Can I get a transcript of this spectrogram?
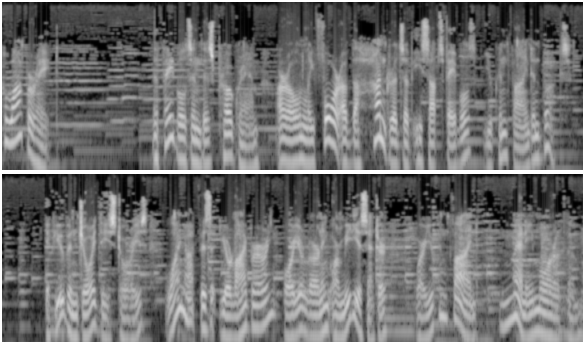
cooperate. The fables in this program are only four of the hundreds of Aesop's fables you can find in books. If you've enjoyed these stories, why not visit your library or your learning or media center where you can find many more of them.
